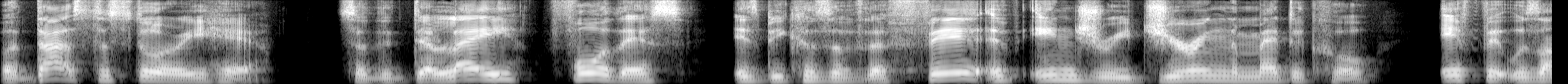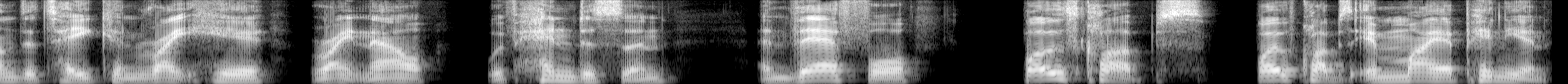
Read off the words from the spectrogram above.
But that's the story here. So the delay for this is because of the fear of injury during the medical if it was undertaken right here, right now with Henderson. And therefore, both clubs, both clubs, in my opinion,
